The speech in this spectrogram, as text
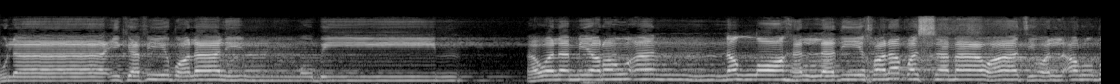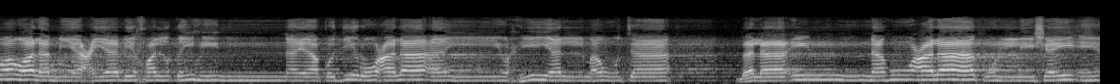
أولئك في ضلال مبين. أولم يروا أن الله الذي خلق السماوات والأرض ولم يعي بخلقهن يقدر على أن يحيي الموتى. بلى إنه على كل شيء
